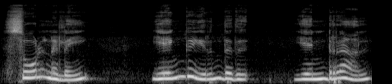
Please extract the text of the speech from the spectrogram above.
சூழ்நிலை எங்கு இருந்தது என்றால்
